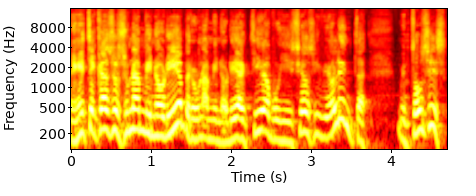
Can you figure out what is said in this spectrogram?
En este caso es una minoría, pero una minoría activa, bulliciosa y violenta. Entonces,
